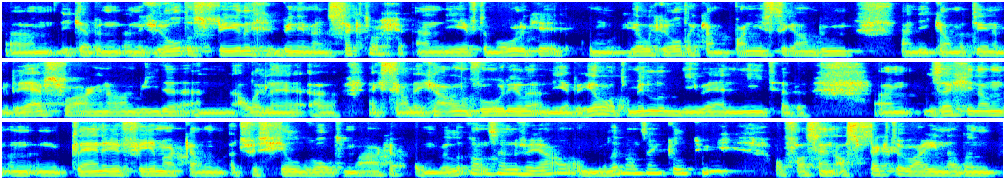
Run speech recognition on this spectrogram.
um, ik heb een, een grote speler binnen mijn sector en die heeft de mogelijkheid om heel grote campagnes te gaan doen en die kan meteen een bedrijfswagen aanbieden en allerlei uh, extra legale voordelen en die hebben heel wat middelen die wij niet hebben. Um, zeg je dan een, een, kleinere firma kan het verschil bijvoorbeeld maken omwille van zijn verhaal, omwille van zijn cultuur? Of wat zijn aspecten waarin dat een,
